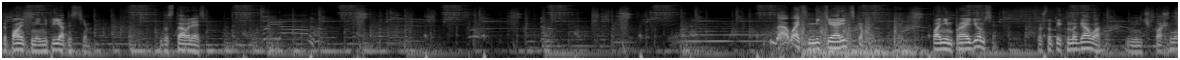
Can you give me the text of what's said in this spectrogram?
Дополнительные неприятности доставлять. Давайте метеоритиком по ним пройдемся. То что-то их многовато. Нынче пошло.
